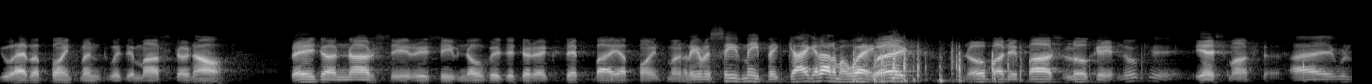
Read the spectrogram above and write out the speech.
You have appointment with the master? No. Veda Narsi receive no visitor except by appointment. Will you receive me, big guy? Get out of my way. Wait. Nobody pass Lucky. Lucky. Yes, master. I will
